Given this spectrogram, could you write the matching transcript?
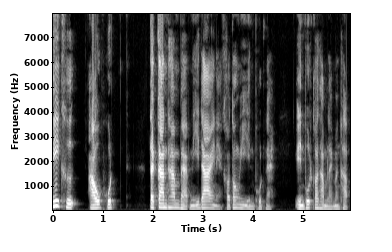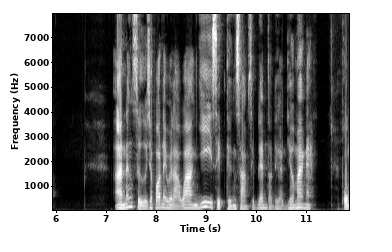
นี่คือเอาพุตแต่การทำแบบนี้ได้เนี่ยเขาต้องมีอินพุตนะอินพุตเขาทำอะไรบ้างครับ อ่านหนังสือเฉพาะในเวลาว่าง 20-30 เล่มต่อเดือนเยอะมากนะ ผม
